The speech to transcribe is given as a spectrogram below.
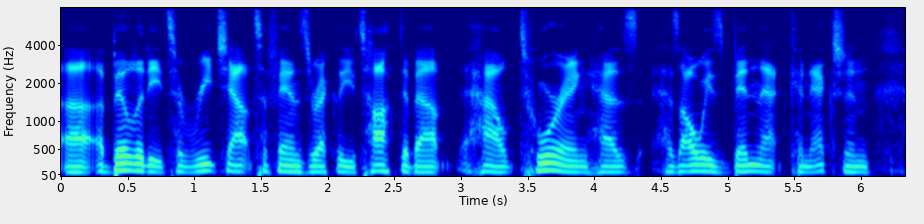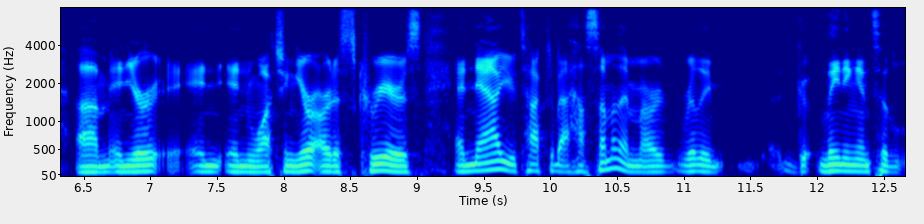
uh, ability to reach out to fans directly. You talked about how touring has has always been that connection um, in your in in watching your artists' careers, and now you talked about how some of them are really g- leaning into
